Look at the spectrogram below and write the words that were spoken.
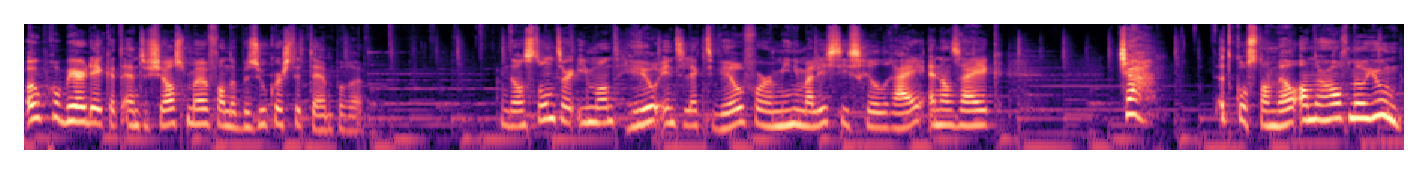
Ook probeerde ik het enthousiasme van de bezoekers te temperen. Dan stond er iemand heel intellectueel voor een minimalistisch schilderij en dan zei ik: Tja, het kost dan wel anderhalf miljoen,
